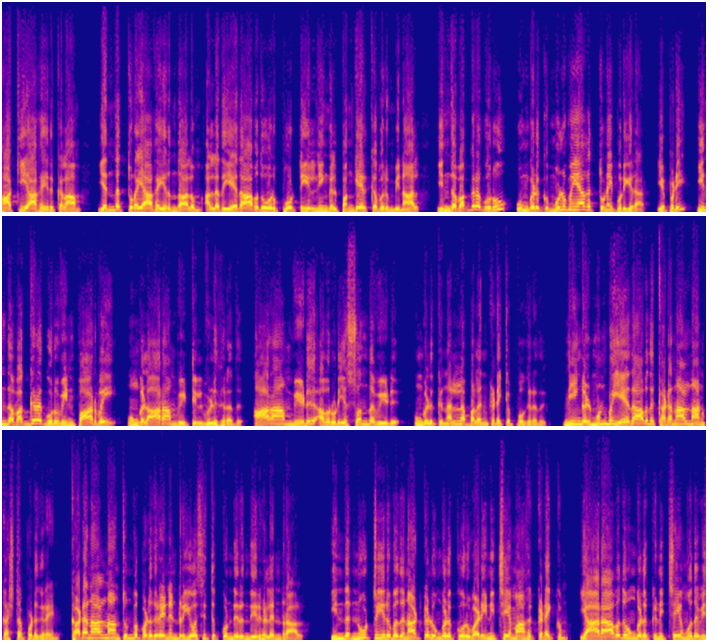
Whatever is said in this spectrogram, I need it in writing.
ஹாக்கியாக இருக்கலாம் எந்த துறையாக இருந்தாலும் அல்லது ஏதாவது ஒரு போட்டியில் நீங்கள் பங்கேற்க விரும்பினால் இந்த வக்ரகுரு உங்களுக்கு முழுமையாக துணை புரிகிறார். எப்படி? இந்த வக்ரகுருவின் பார்வை உங்கள் ஆறாம் வீட்டில் விழுகிறது. ஆறாம் வீடு அவருடைய சொந்த வீடு. உங்களுக்கு நல்ல பலன் கிடைக்கப் போகிறது. நீங்கள் முன்பு ஏதாவது கடனால் நான் கஷ்டப்படுகிறேன் கடனால் நான் துன்பப்படுகிறேன் என்று யோசித்துக் கொண்டிருந்தீர்கள் என்றால் இந்த நூற்று இருபது நாட்கள் உங்களுக்கு ஒரு வழி நிச்சயமாக கிடைக்கும். யாராவது உங்களுக்கு நிச்சயம் உதவி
